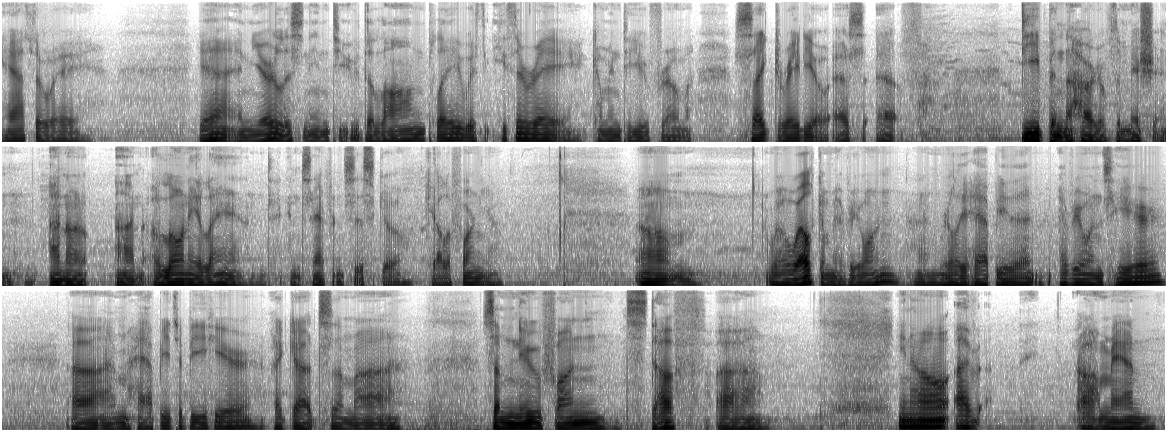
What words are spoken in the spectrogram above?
Hathaway. Yeah, and you're listening to The Long Play with Ether Ray, coming to you from Psyched Radio SF, deep in the heart of the mission on, a, on Ohlone land in San Francisco, California. Um, well, welcome everyone. I'm really happy that everyone's here. Uh, I'm happy to be here. I got some. Uh, some new fun stuff. Uh, you know, I've oh man,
